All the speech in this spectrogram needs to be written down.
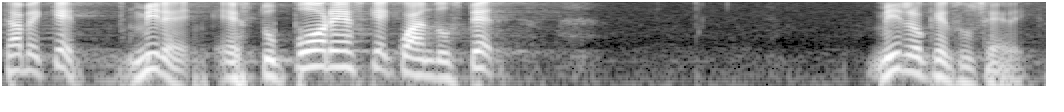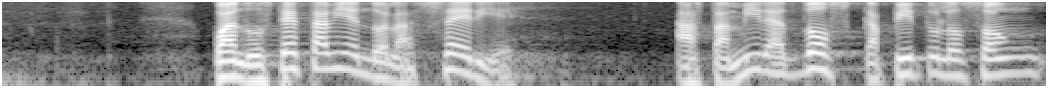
¿sabe qué? Mire, estupor es que cuando usted... Mire lo que sucede. Cuando usted está viendo la serie hasta mira, dos capítulos son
